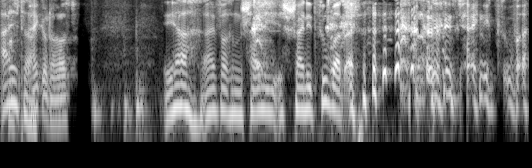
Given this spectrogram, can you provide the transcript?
Alter. Aus oder was? Ja, einfach ein Shiny, Shiny Zubat, Alter. shiny Zubat.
